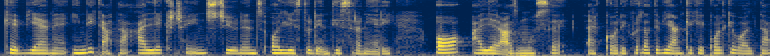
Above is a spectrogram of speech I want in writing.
che viene indicata agli exchange students o agli studenti stranieri o agli Erasmus. Ecco, ricordatevi anche che qualche volta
